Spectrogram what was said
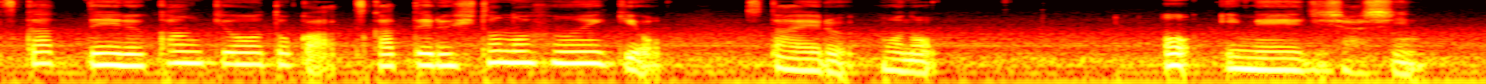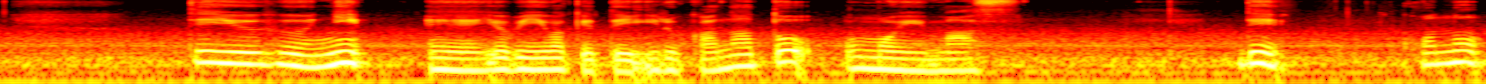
使っている環境とか使っている人の雰囲気を伝えるものをイメージ写真っていうふうに、えー、呼び分けているかなと思います。でこの、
